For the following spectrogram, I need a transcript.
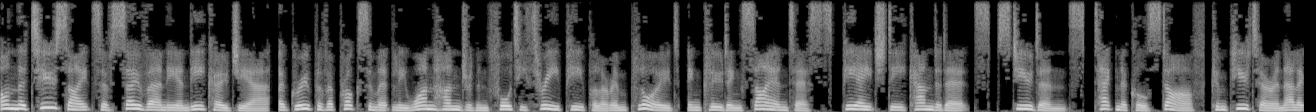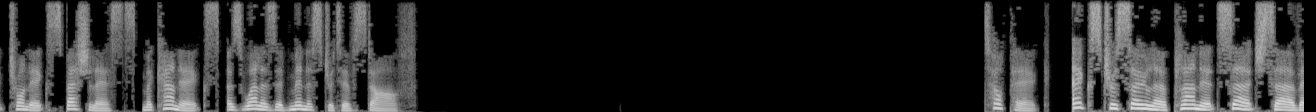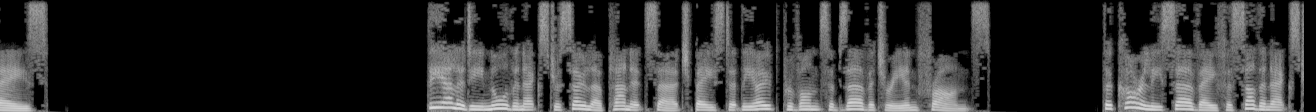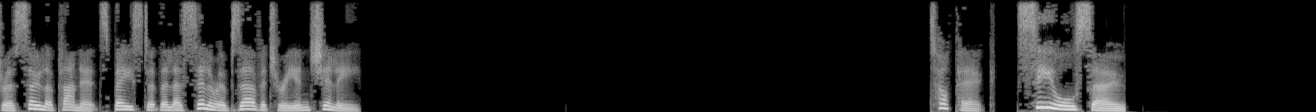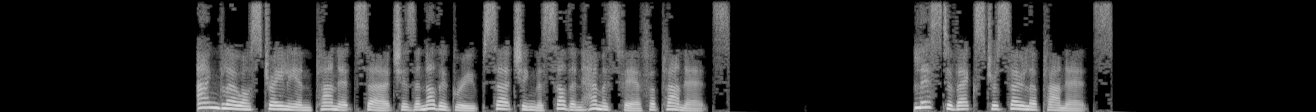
On the two sites of Sauverny and Ecogia, a group of approximately 143 people are employed, including scientists, PhD candidates, students, technical staff computer and electronics specialists, mechanics, as well as administrative staff. Extrasolar planet search surveys The Elodie Northern Extrasolar Planet Search based at the Haute-Provence Observatory in France. The Coralie Survey for Southern Extra-Solar Planets based at the La Silla Observatory in Chile. See also Anglo-Australian Planet Search is another group searching the Southern Hemisphere for planets. List of extrasolar planets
